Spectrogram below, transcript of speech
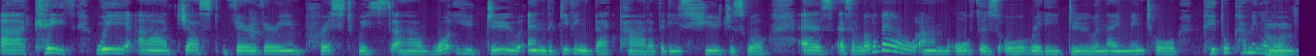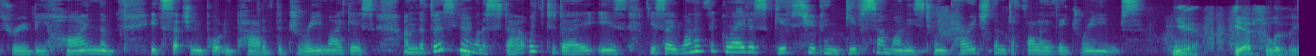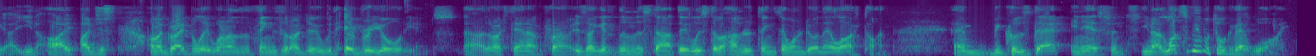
Uh, Keith, we are just very, very impressed with uh, what you do, and the giving back part of it is huge as well, as, as a lot of our um, authors already do, and they mentor people coming along mm. through behind them. It's such an important part of the dream, I guess. Um, the first thing yeah. I want to start with today is you say, one of the greatest gifts you can give someone is to encourage them to follow their dreams. Yeah, yeah, absolutely. Uh, you know, I, I just, I'm a great believer. One of the things that I do with every audience uh, that I stand up in front of is I get them to start their list of 100 things they want to do in their lifetime. And because that, in essence, you know, lots of people talk about why.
